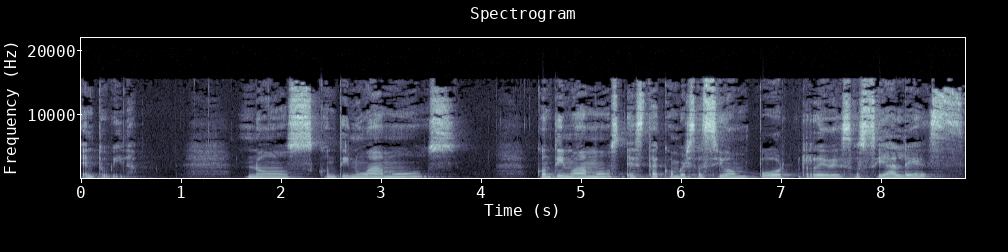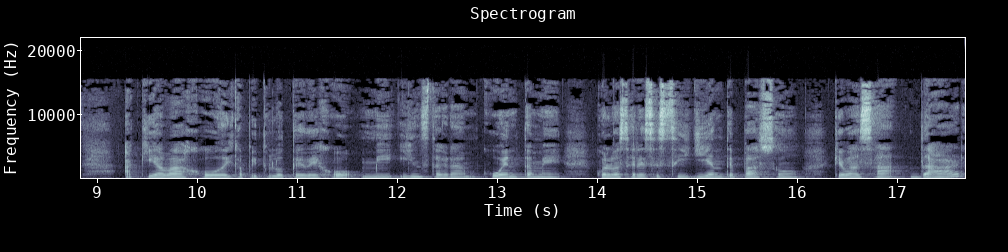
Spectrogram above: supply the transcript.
en tu vida. Nos continuamos, continuamos esta conversación por redes sociales Aquí abajo del capítulo te dejo mi Instagram. Cuéntame cuál va a ser ese siguiente paso que vas a dar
